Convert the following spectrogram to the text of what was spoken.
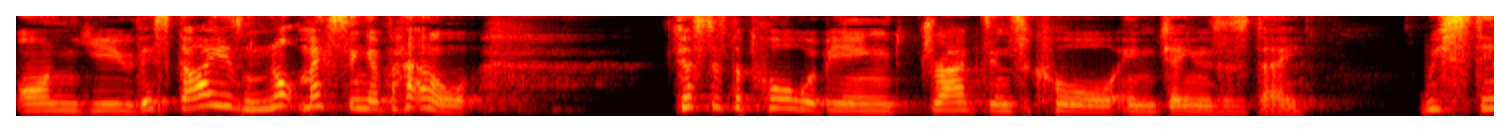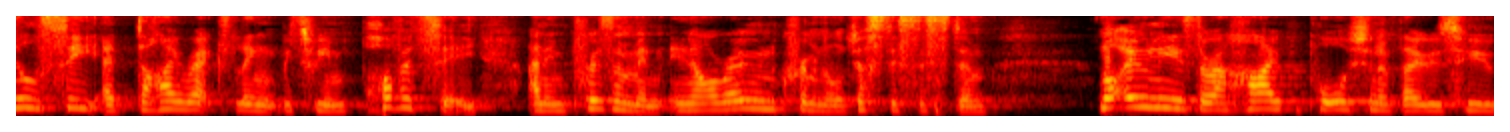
on you. This guy is not messing about. Just as the poor were being dragged into court in James's day, we still see a direct link between poverty and imprisonment in our own criminal justice system. Not only is there a high proportion of those who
